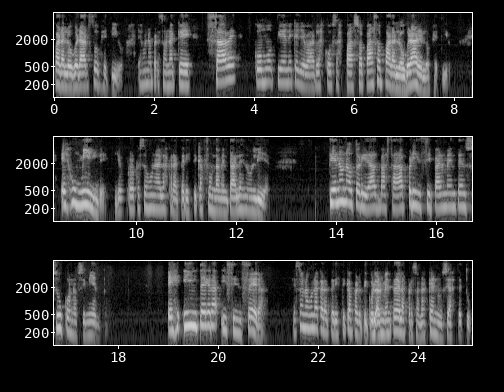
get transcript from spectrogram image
para lograr su objetivo. Es una persona que sabe cómo tiene que llevar las cosas paso a paso para lograr el objetivo. Es humilde, yo creo que eso es una de las características fundamentales de un líder. Tiene una autoridad basada principalmente en su conocimiento. Es íntegra y sincera. Eso no es una característica particularmente de las personas que enunciaste tú.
